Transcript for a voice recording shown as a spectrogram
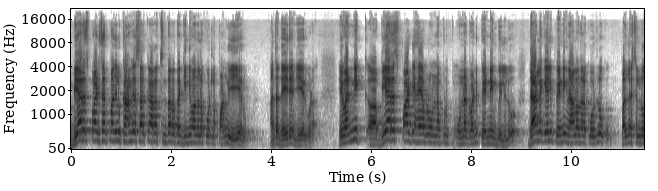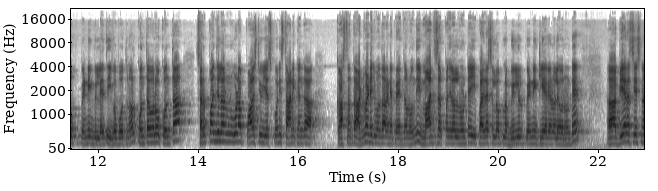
బీఆర్ఎస్ పార్టీ సర్పంచులు కాంగ్రెస్ సర్కార్ వచ్చిన తర్వాత గిన్ని వందల కోట్ల పనులు చేయరు. అంత ధైర్యం చేయరు కూడా. ఇవన్నీ బీఆర్ఎస్ పార్టీ హయాంలో ఉన్నప్పుడు ఉన్నటువంటి పెండింగ్ బిల్లులు. దాంట్లోకి వెళ్ళి పెండింగ్ నాలుగు వందల కోట్లు పది లక్షల లోపు పెండింగ్ బిల్లు అయితే ఇవ్వబోతున్నారు. కొంతలో కొంత సర్పంచ్లను కూడా పాజిటివ్ చేసుకొని స్థానికంగా కాస్తంత అడ్వాంటేజ్ పొందాలనే ప్రయత్నంలో ఉంది. మాజీ సర్పంచ్లలో ఉంటే ఈ పది లక్షల లోపల బిల్లులు పెండింగ్ క్లియర్ అయిన వాళ్ళు ఎవరు ఉంటే బీఆర్ఎస్ చేసిన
